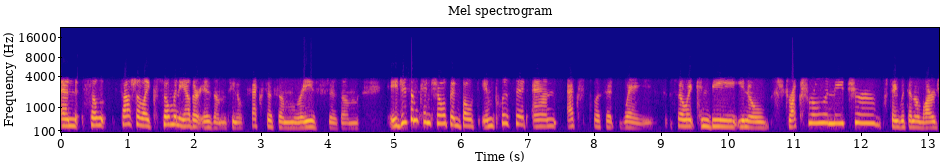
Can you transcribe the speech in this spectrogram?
And so, Sasha, like so many other isms, you know, sexism, racism, ageism can show up in both implicit and explicit ways. So it can be, you know, structural in nature, say within a large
